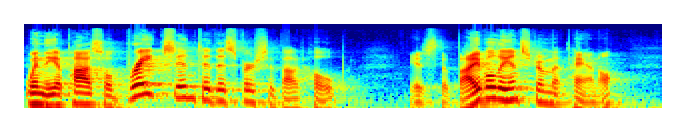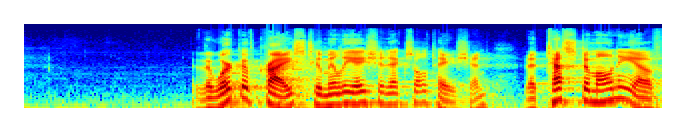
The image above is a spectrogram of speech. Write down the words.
when the apostle breaks into this verse about hope is the Bible, the instrument panel, the work of Christ, humiliation, exaltation, the testimony of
